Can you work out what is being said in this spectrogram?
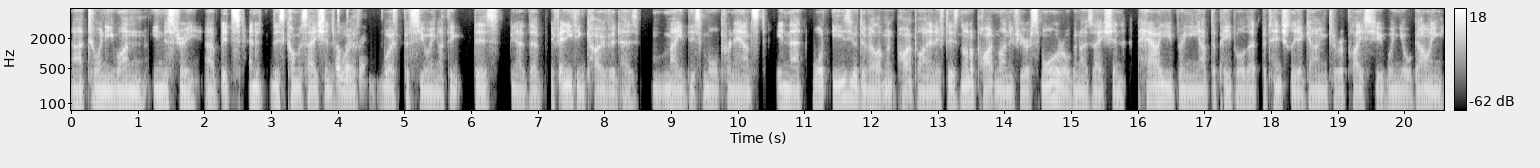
uh, to any one industry. Uh, it's and it, this conversation's totally worth agree. worth pursuing. I think there's you know the if anything covid has made this more pronounced in that what is your development pipeline? And if there's not a pipeline if you're a smaller organization how are you bringing up the people that potentially are going to replace you when you're going?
